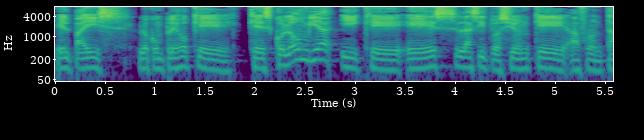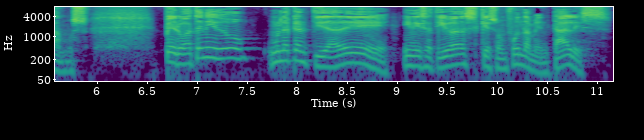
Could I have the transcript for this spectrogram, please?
el país, lo complejo que, que es Colombia y que es la situación que afrontamos. Pero ha tenido una cantidad de iniciativas que son fundamentales.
